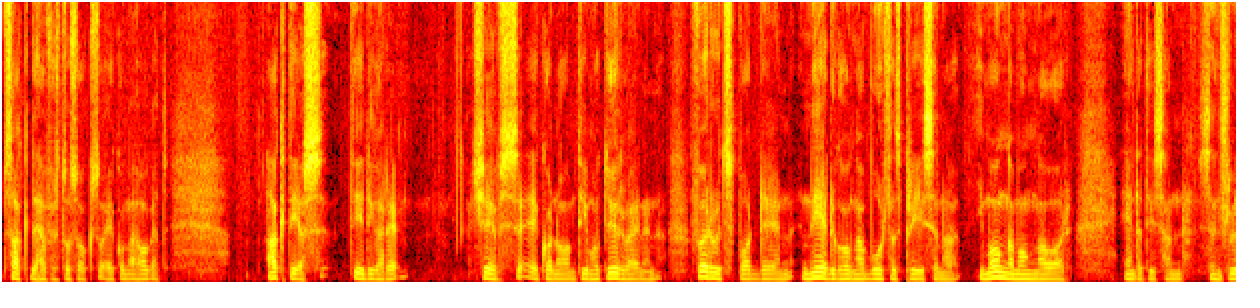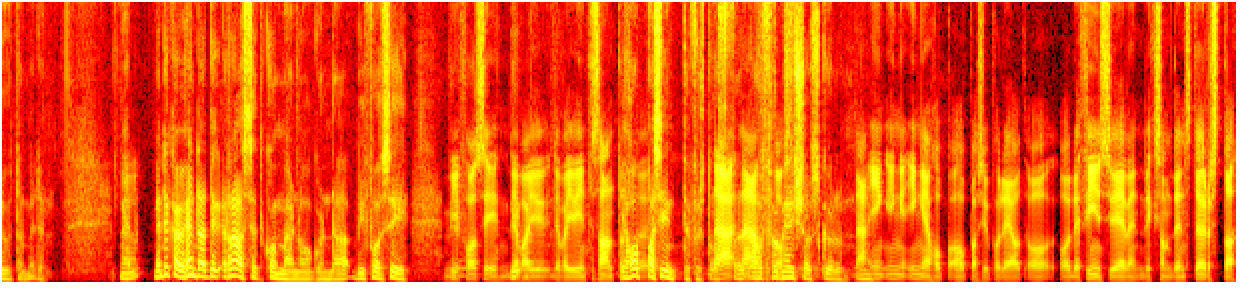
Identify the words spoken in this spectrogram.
sagt det här förstås också. Jag kommer ihåg att Aktias tidigare chefsekonom Timo Tyrväinen förutspådde en nedgång av bostadspriserna i många, många år, ända tills han sen slutade med det. Men, ja. men det kan ju hända att det, raset kommer någon dag. Vi får se. Vi får se. Det var ju, det var ju intressant. Jag hoppas inte förstås, nej, för, nej, för människors skull. Nej, mm. ingen, ingen hoppas ju på det. Och, och, och, det finns ju även liksom den största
